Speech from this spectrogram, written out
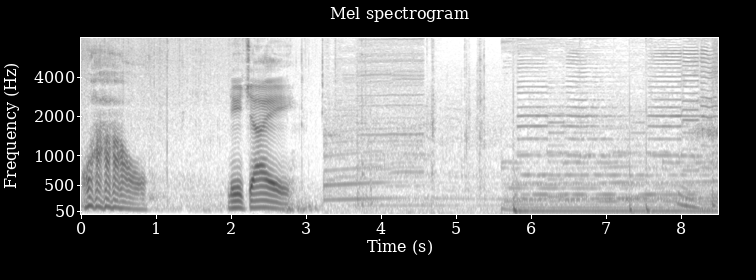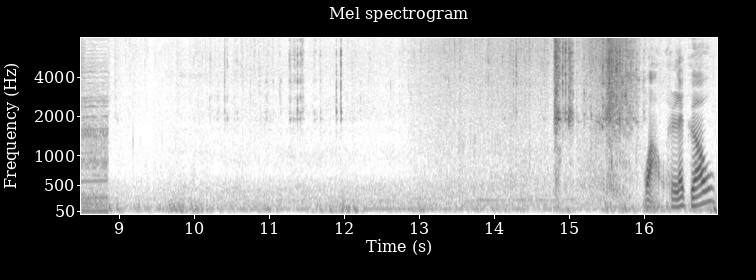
Wow. DJ. Wow, let's go.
